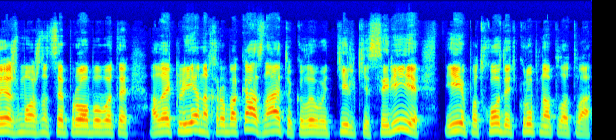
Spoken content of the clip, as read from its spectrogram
Теж можна це пробувати, але клює на хробака, знаєте, коли ви тільки сиріє і підходить крупна плотва.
